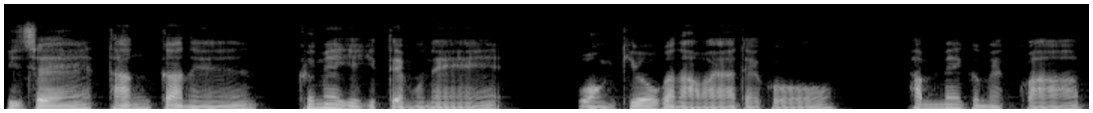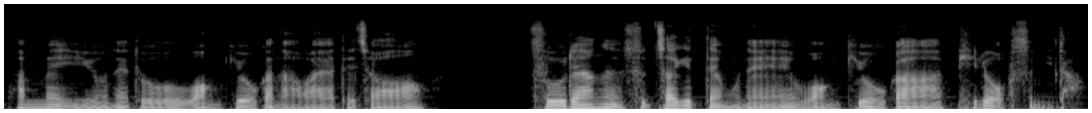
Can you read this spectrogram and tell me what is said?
이제 단가는 금액이기 때문에 원기호가 나와야 되고 판매 금액과 판매 이윤에도 원기호가 나와야 되죠. 수량은 숫자기 때문에 원기호가 필요 없습니다.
